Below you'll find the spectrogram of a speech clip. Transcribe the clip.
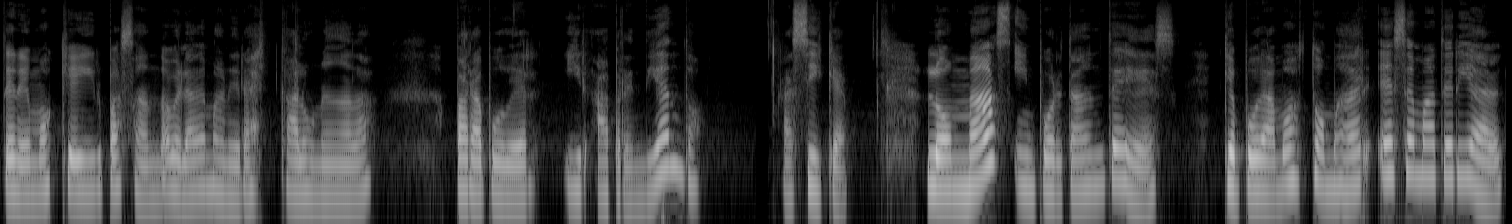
tenemos que ir pasando ¿verdad? de manera escalonada para poder ir aprendiendo. Así que lo más importante es que podamos tomar ese material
